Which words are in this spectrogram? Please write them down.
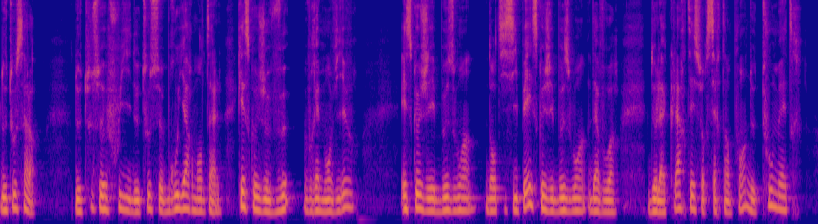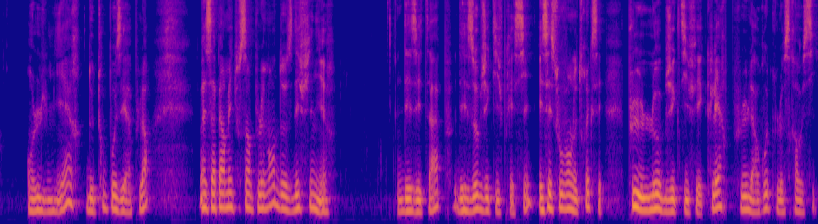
de tout ça là, de tout ce fouillis, de tout ce brouillard mental. Qu'est-ce que je veux vraiment vivre? Est-ce que j'ai besoin d'anticiper? Est-ce que j'ai besoin d'avoir de la clarté sur certains points, de tout mettre en lumière, de tout poser à plat? Ben, Ça permet tout simplement de se définir des étapes, des objectifs précis. Et c'est souvent le truc, c'est plus l'objectif est clair, plus la route le sera aussi.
